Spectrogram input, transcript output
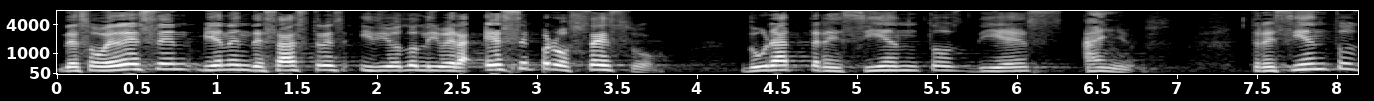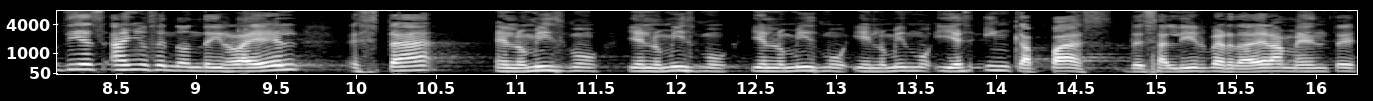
Desobedecen, vienen desastres y Dios los libera. Ese proceso dura 310 años. 310 años en donde Israel está en lo mismo y en lo mismo y en lo mismo y en lo mismo y es incapaz de salir verdaderamente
